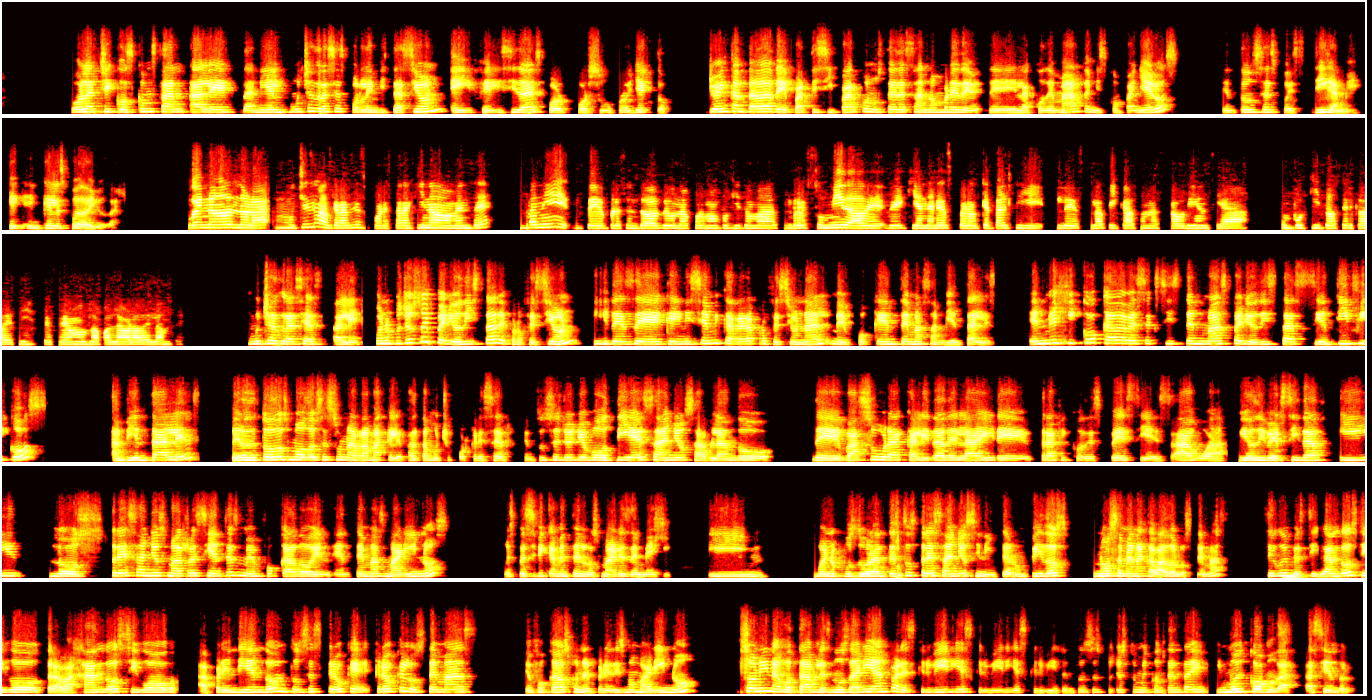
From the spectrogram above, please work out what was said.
Hola chicos, ¿cómo están? Ale, Daniel, muchas gracias por la invitación y felicidades por, por su proyecto. Yo encantada de participar con ustedes a nombre de, de la Codemar, de mis compañeros. Entonces, pues díganme, ¿en qué les puedo ayudar? Bueno, Nora, muchísimas gracias por estar aquí nuevamente. Dani te presentó de una forma un poquito más resumida de, de, quién eres, pero ¿qué tal si les platicas a nuestra audiencia un poquito acerca de ti? Te cedemos la palabra adelante. Muchas gracias, Ale. Bueno, pues yo soy periodista de profesión y desde que inicié mi carrera profesional me enfoqué en temas ambientales. En México cada vez existen más periodistas científicos, ambientales, pero de todos modos es una rama que le falta mucho por crecer. Entonces yo llevo 10 años hablando de basura, calidad del aire, tráfico de especies, agua, biodiversidad y los tres años más recientes me he enfocado en, en temas marinos específicamente en los mares de México. Y bueno, pues durante estos tres años ininterrumpidos no se me han acabado los temas. Sigo investigando, sigo trabajando, sigo aprendiendo. Entonces creo que, creo que los temas enfocados con el periodismo marino son inagotables, nos darían para escribir y escribir y escribir. Entonces, pues yo estoy muy contenta y, muy cómoda haciéndolo.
